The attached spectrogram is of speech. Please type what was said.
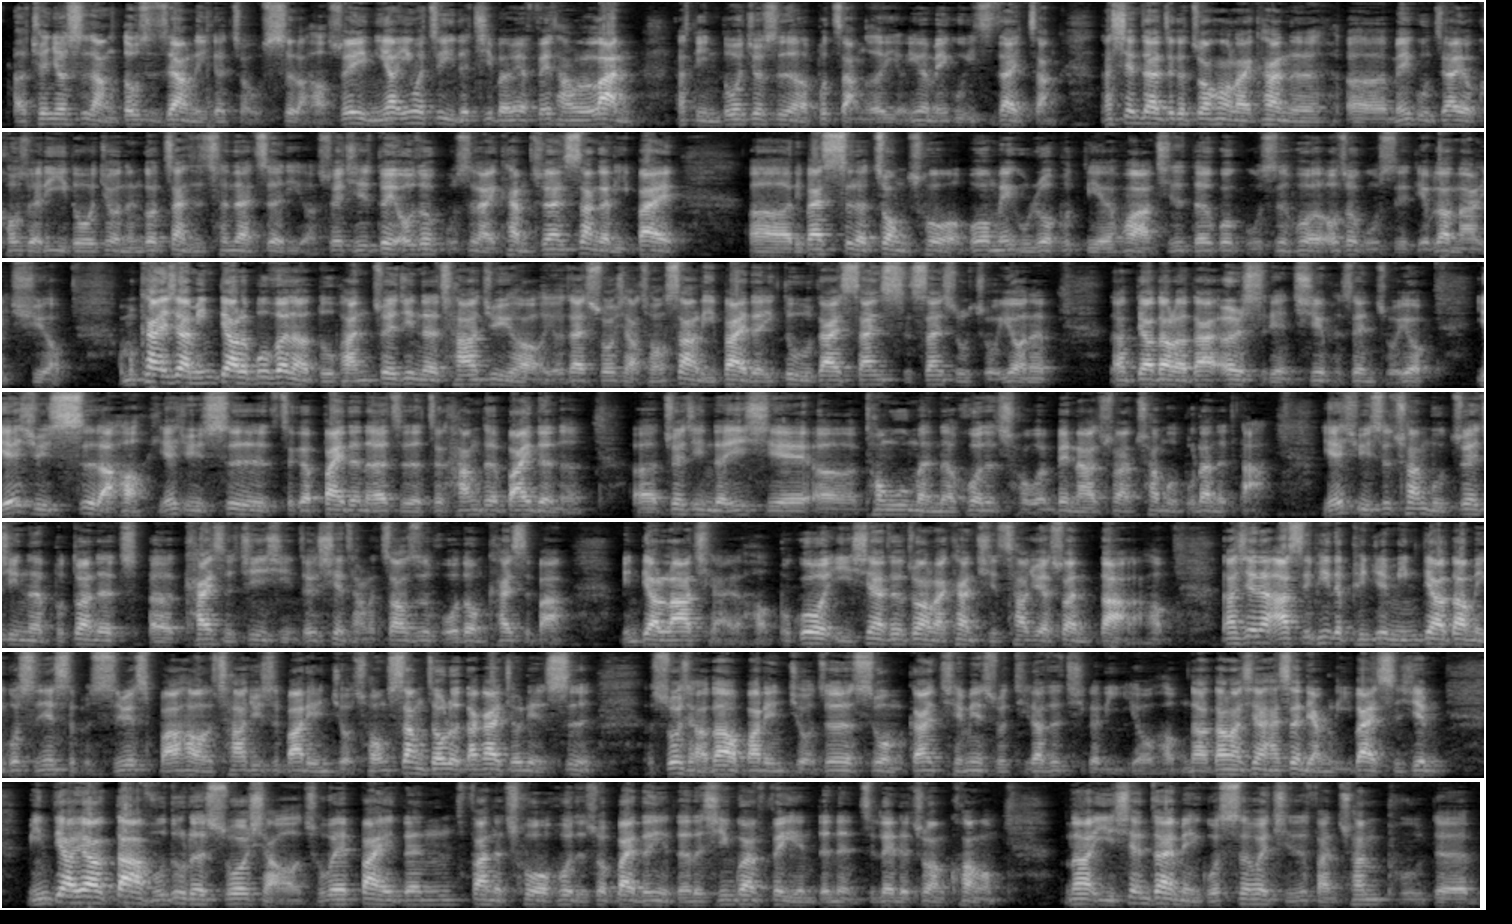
呃，全球市场都是这样的一个走势了哈，所以你要因为自己的基本面非常烂，那顶多就是呃不涨而已，因为美股一直在涨。那现在这个状况来看呢，呃，美股只要有口水利多，就能够暂时撑在这里了。所以其实对欧洲股市来看，虽然上个礼拜呃礼拜四的重挫，不过美股如果不跌的话，其实德国股市或者欧洲股市也跌不到哪里去哦。我们看一下民调的部分呢，赌盘最近的差距哈有在缩小，从上礼拜的一度在三十三十五左右呢。那掉到了大概二十点七个 percent 左右，也许是了哈，也许是这个拜登的儿子这个 Hunter Biden 呢，呃，最近的一些呃通乌门的或者丑闻被拿出来，川普不断的打，也许是川普最近呢不断的呃开始进行这个现场的造势活动，开始把民调拉起来了哈。不过以现在这个状况来看，其实差距还算大了哈。那现在 RCP 的平均民调到美国时间十十月十八号差距是八点九，从上周的大概九点四缩小到八点九，这是我们刚才前面所提到这几个理由。哈，那当然现在还剩两个礼拜时间，民调要大幅度的缩小，除非拜登犯了错，或者说拜登也得了新冠肺炎等等之类的状况哦。那以现在美国社会其实反川普的。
